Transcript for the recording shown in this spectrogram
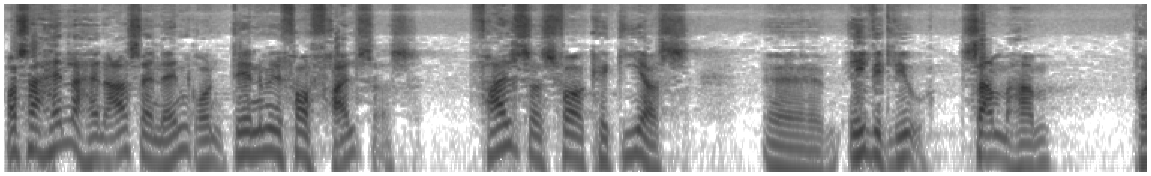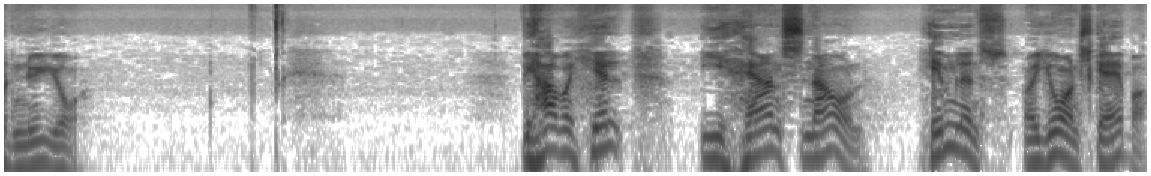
Og så handler han også af en anden grund. Det er nemlig for at frelse os. Frelse os for at kan give os øh, evigt liv sammen med ham på den nye jord. Vi har vores hjælp i Herrens navn, himlens og jordens skaber.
